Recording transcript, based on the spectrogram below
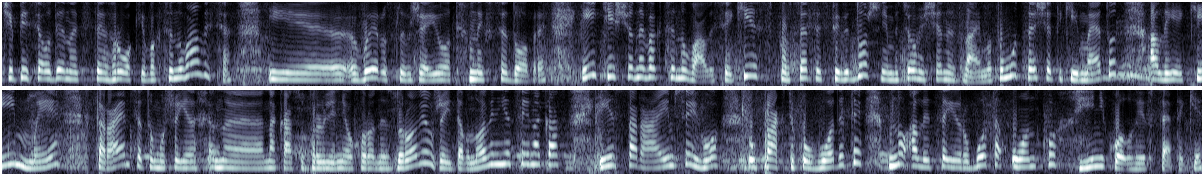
чи після 11 років вакцинувалися і е, виросли вже, і от в них все добре. І ті, що не вакцинувалися, які з проценти співвідношення, ми цього ще не знаємо. Тому це ще такий метод, але який ми стараємося, тому що є е, наказ управління охорони здоров'я, вже й давно він є цей наказ, і стараємося його у практику вводити. Ну але це і робота онкогінекологів все-таки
